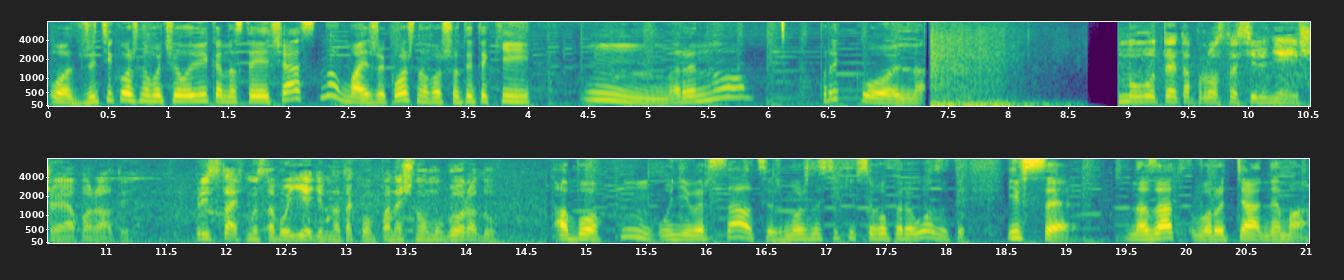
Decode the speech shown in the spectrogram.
От, в житті кожного чоловіка настає час, ну майже кожного, що ти такий. Ммм, Рено, прикольно. Ну вот это просто сильнейшие аппараты. Представь, мы с тобой едем на таком по ночному городу. Або хм, універсал, це ж можна стільки всього перевозити. І все. Назад вороття нема.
